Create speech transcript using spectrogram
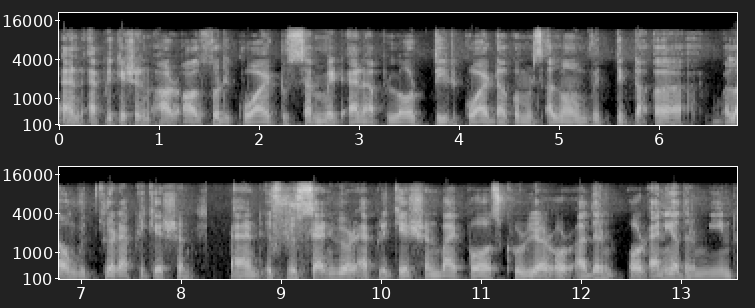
And application are also required to submit and upload the required documents along with the uh, along with your application. And if you send your application by post courier or other or any other mean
